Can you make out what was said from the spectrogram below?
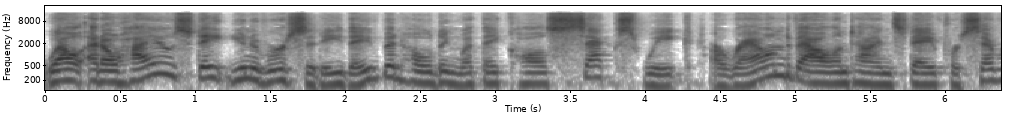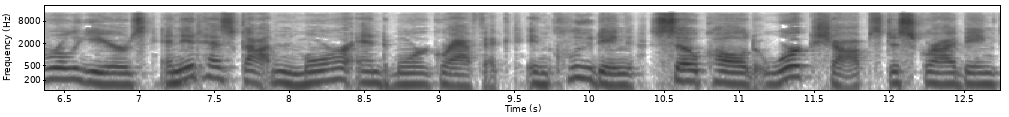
Well, at Ohio State University, they've been holding what they call Sex Week around Valentine's Day for several years, and it has gotten more and more graphic, including so-called workshops describing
